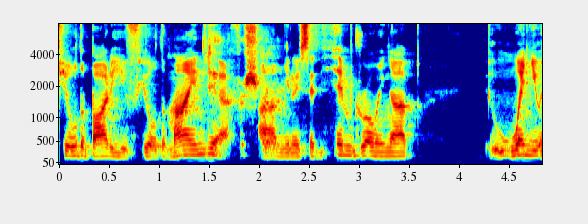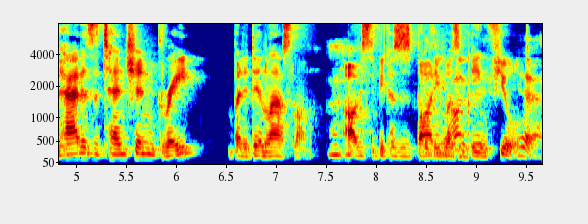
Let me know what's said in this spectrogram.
fuel the body, you fuel the mind. Yeah, for sure. Um, you know, he said him growing up, when you had his attention, great, but it didn't last long. Mhm. Obviously, because his body wasn't hungry. being fueled, Yeah.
